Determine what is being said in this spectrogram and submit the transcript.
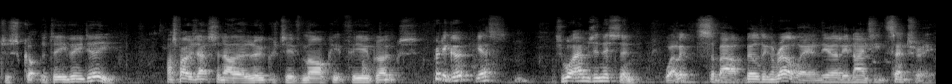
just got the DVD. I suppose that's another lucrative market for you blokes. Pretty good, yes. So what happens in this then? Well, it's about building a railway in the early 19th century.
